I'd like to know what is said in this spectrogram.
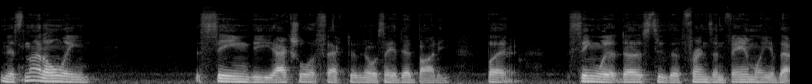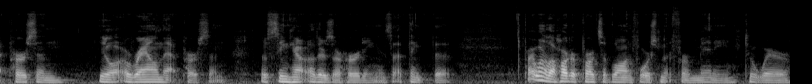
and it's not only seeing the actual effect of, you know, say a dead body, but Right. seeing what it does to the friends and family of that person, you know, around that person. You know, seeing how others are hurting is, I think, the probably one of the harder parts of law enforcement for many. To where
